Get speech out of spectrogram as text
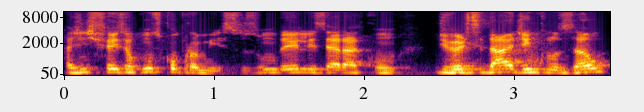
a gente fez alguns compromissos. Um deles era com diversidade e inclusão,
